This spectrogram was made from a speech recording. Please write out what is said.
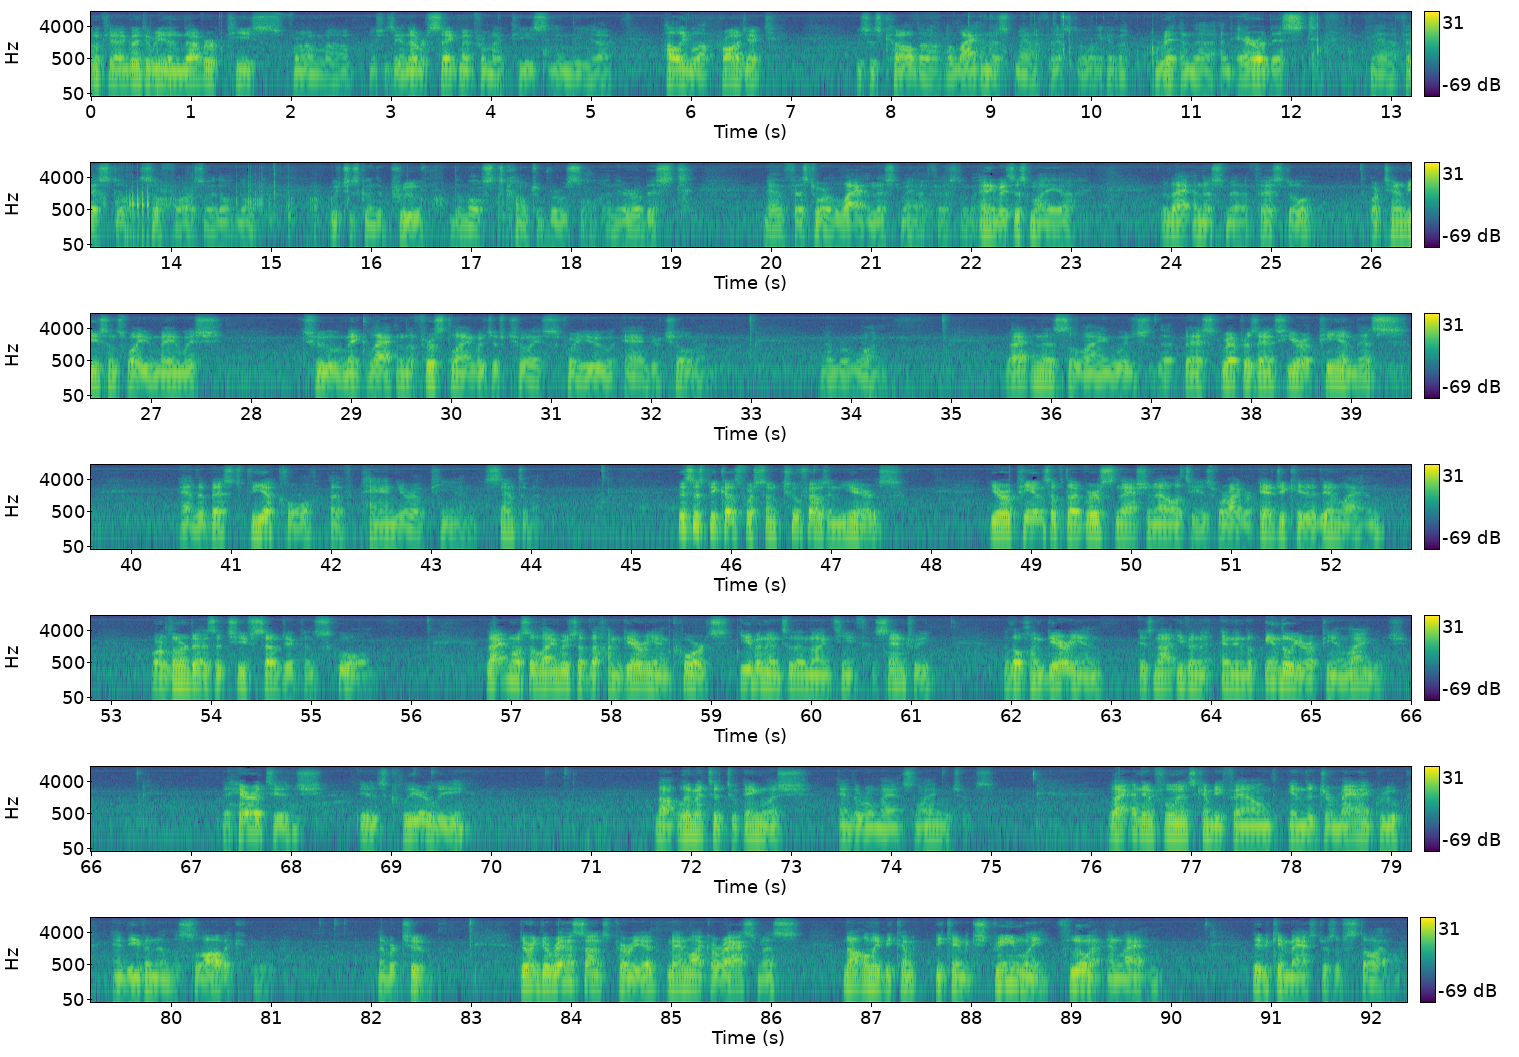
Okay, I'm going to read another piece from, uh, I should say another segment from my piece in the uh, Polyglot Project, This is called uh, a Latinist Manifesto. I haven't written a, an Arabist manifesto so far, so I don't know which is going to prove the most controversial, an Arabist manifesto or a Latinist manifesto. But anyways, this is my uh, Latinist manifesto, or 10 reasons why you may wish to make Latin the first language of choice for you and your children. Number one, Latin is the language that best represents Europeanness and the best vehicle of pan-European sentiment. This is because for some 2,000 years, Europeans of diverse nationalities were either educated in Latin or learned it as a chief subject in school. Latin was the language of the Hungarian courts even into the 19th century, though Hungarian is not even an Indo-European language. The heritage is clearly not limited to English and the Romance languages. Latin influence can be found in the Germanic group and even in the Slavic group. Number two, during the Renaissance period, men like Erasmus not only become, became extremely fluent in Latin, they became masters of style.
